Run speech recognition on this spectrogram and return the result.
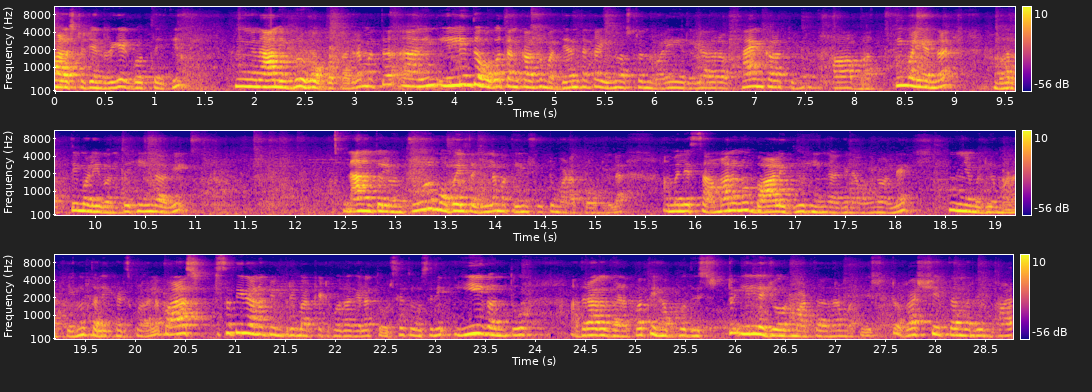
ಭಾಳಷ್ಟು ಜನರಿಗೆ ಗೊತ್ತೈತಿ. ನಾನಿಬ್ಬರು ಹೋಗ್ಬೇಕಾದ್ರೆ ಮತ್ತು ಇಲ್ಲಿಂದ ಹೋಗೋ ತನಕ ಅಂತೂ ಮಧ್ಯಾಹ್ನ ತನಕ ಇನ್ನೂ ಅಷ್ಟೊಂದು ಮಳೆ ಇರಲಿಲ್ಲ. ಅದರ ಸಾಯಂಕಾಲ ಆ ಭರ್ತಿ ಮಳೆ ಅಂದರೆ ಭರ್ತಿ ಮಳೆ ಬಂತು. ಹೀಗಾಗಿ ನಾನಂತೂ ಅಲ್ಲಿ ಒಂಚೂರು ಮೊಬೈಲ್ ತೆಗಿಲ್ಲ, ಮತ್ತೇನು ಶೂಟು ಮಾಡೋಕ್ಕೆ ಹೋಗಲಿಲ್ಲ. ಆಮೇಲೆ ಸಾಮಾನು ಭಾಳ ಇದ್ವು, ಹೀಗಾಗಿ ನಾವೇನು ಅಲ್ಲೇ ವಿಡಿಯೋ ಮಾಡೋಕ್ಕೇನು ತಲೆ ಕೆಡಿಸ್ಕೊಳ್ಳಲ್ಲ. ಭಾಳಷ್ಟು ಸತಿ ನಾನು ಪಿಂಪ್ರಿ ಮಾರ್ಕೆಟ್ಗೆ ಹೋದಾಗೆಲ್ಲ ತೋರಿಸಿ, ತೋರಿಸಿನಿ. ಈಗಂತೂ ಅದ್ರಾಗ ಗಣಪತಿ ಹಬ್ಬದ ಎಷ್ಟು ಇಲ್ಲಿ ಜೋರು ಮಾಡ್ತಾರೆ ಅಂದ್ರೆ ಮತ್ತು ಎಷ್ಟು ರಶ್ ಇತ್ತು ಅಂದ್ರೆ ಭಾಳ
